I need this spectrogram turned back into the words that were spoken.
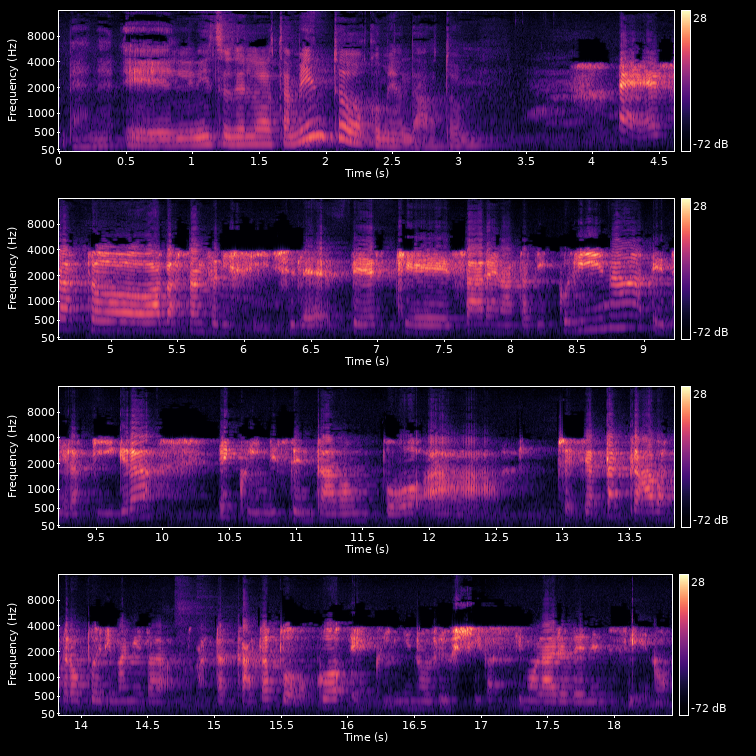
Bene, e l'inizio dell'allattamento come è andato? Eh, è stato abbastanza difficile perché Sara è nata piccolina ed era pigra e quindi stentava un po' a... cioè si attaccava però poi rimaneva attaccata poco e quindi non riusciva a stimolare bene il seno.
